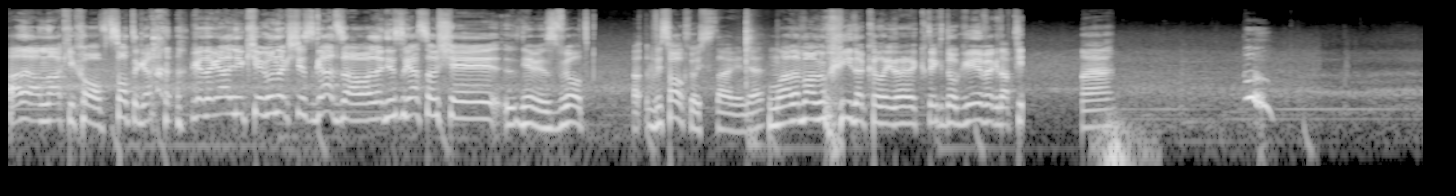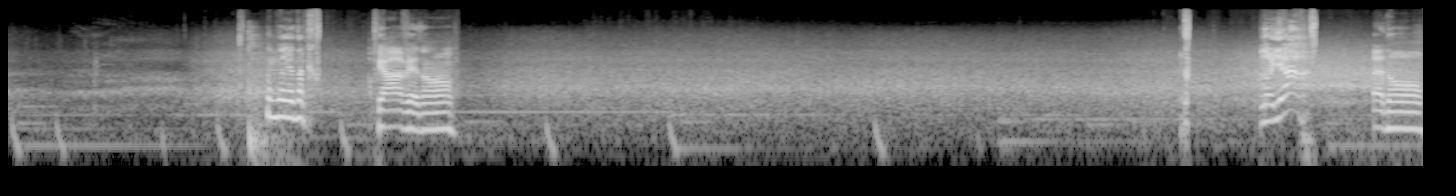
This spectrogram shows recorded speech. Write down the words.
Ale unlucky hop, co ty ga... Generalnie kierunek się zgadzał, ale nie zgadzał się, nie wiem, zwrot, wysokość stary, nie? No ale mamy wina kolejne tych dogrywek na pie... No jednak prawie, no. No ja no.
